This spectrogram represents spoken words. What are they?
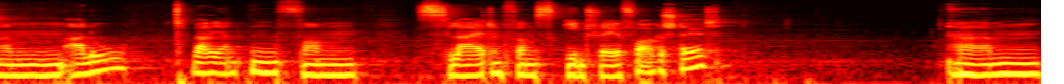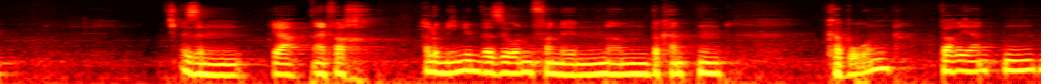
ähm, Alu-Varianten vom Slide und vom Skin Trail vorgestellt. Ähm, sind ja einfach Aluminiumversionen von den ähm, bekannten Carbon-Varianten.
